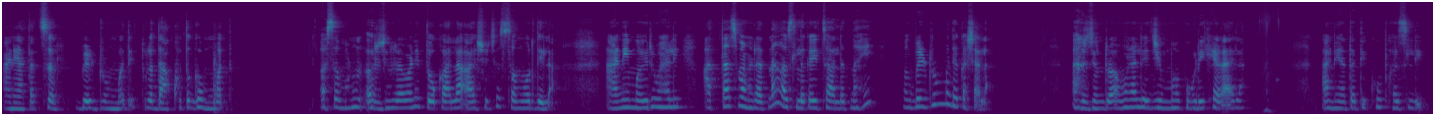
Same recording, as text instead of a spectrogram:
आणि आता चल बेडरूममध्ये तुला दाखवतो गंमत. असं म्हणून अर्जुनरावाने तो काला आशूच्या समोर दिला. आणि मयुरी म्हणाली आत्ताच म्हणालात ना असलं काही चालत नाही? मग बेडरूममध्ये कशाला? अर्जुनराव म्हणाले जिम्मा फुगडी खेळायला. आणि आता ती खूप हसली.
